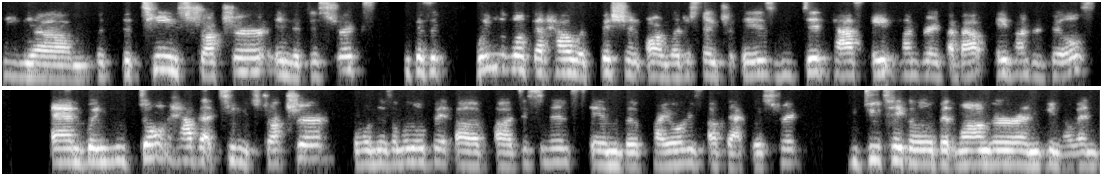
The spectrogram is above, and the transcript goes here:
the, um, the, the team structure in the districts because if, when you look at how efficient our legislature is, we did pass 800 about 800 bills, and when you don't have that team structure, or when there's a little bit of uh, dissonance in the priorities of that district, you do take a little bit longer, and you know, and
